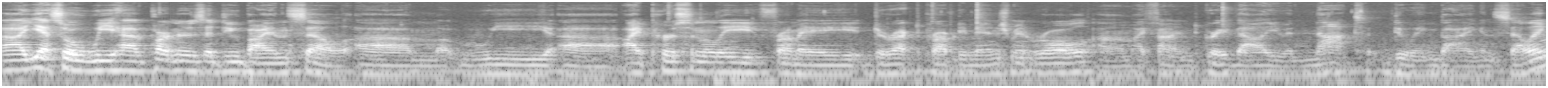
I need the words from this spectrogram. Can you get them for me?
Uh, yeah, so we have partners that do buy and sell. Um, I personally, from a direct property management role, um, I find great value in not doing buying and selling,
